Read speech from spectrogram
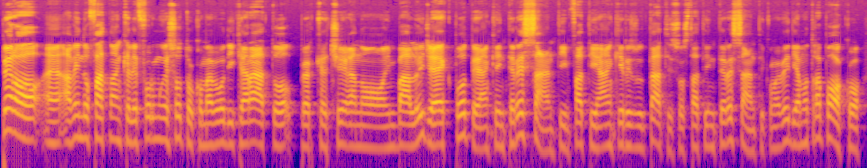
Però eh, avendo fatto anche le formule sotto come avevo dichiarato perché c'erano in ballo i jackpot e anche interessanti. Infatti anche i risultati sono stati interessanti come vediamo tra poco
